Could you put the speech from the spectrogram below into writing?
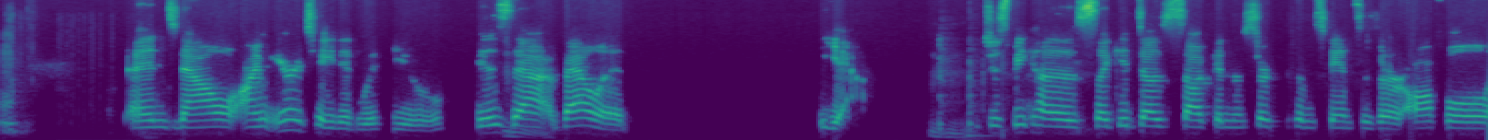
and now I'm irritated with you. Is Mhm. that valid? Mhm. Just because like it does suck and the circumstances are awful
